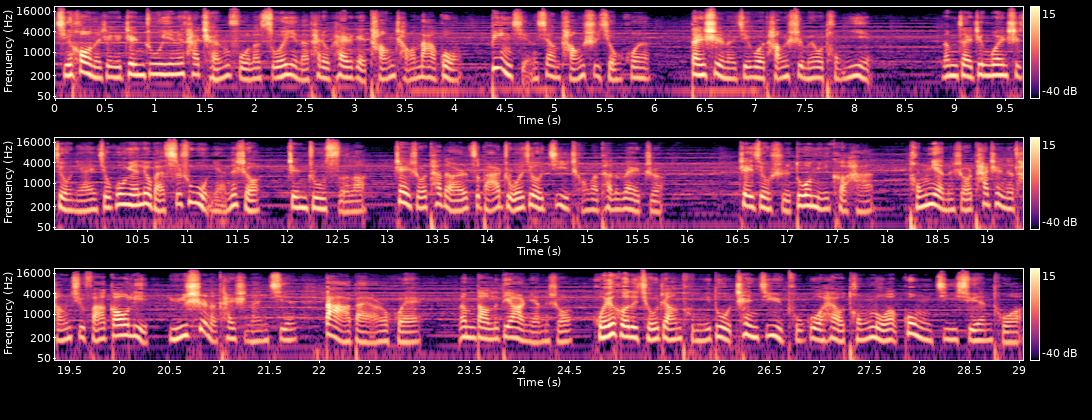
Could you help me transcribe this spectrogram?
其后呢，这个珍珠因为他臣服了，所以呢，他就开始给唐朝纳贡，并且呢向唐氏求婚。但是呢，结果唐氏没有同意。那么在贞观十九年，就公元六百四十五年的时候，珍珠死了。这时候他的儿子拔卓就继承了他的位置，这就是多米可汗。同年的时候，他趁着唐去伐高丽，于是呢开始南侵，大败而回。那么到了第二年的时候，回纥的酋长土弥度趁机与仆固还有铜锣共击薛延陀，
